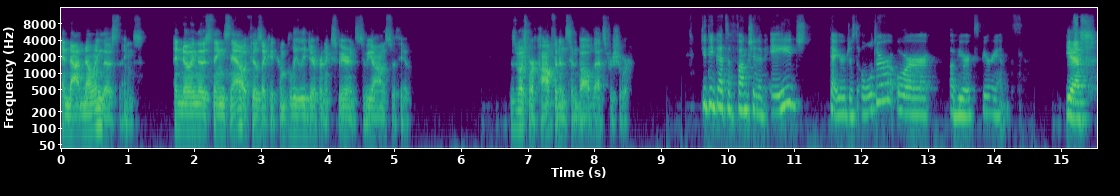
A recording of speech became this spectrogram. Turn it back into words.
and not knowing those things. And knowing those things now, it feels like a completely different experience, to be honest with you. There's much more confidence involved that's for sure. Do you think that's a function of age that you're just older or of your experience? Yes.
